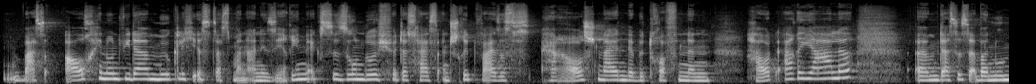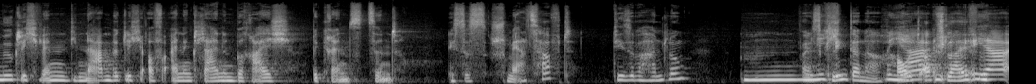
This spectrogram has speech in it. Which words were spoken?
was auch hin und wieder möglich ist, dass man eine Serienexzision durchführt, das heißt ein schrittweises Herausschneiden der betroffenen Hautareale. Ähm, das ist aber nur möglich, wenn die Narben wirklich auf einen kleinen Bereich begrenzt sind. Ist es schmerzhaft, diese Behandlung? Mm, Weil es nicht, klingt danach. Haut ja, abschleifen? Ja,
